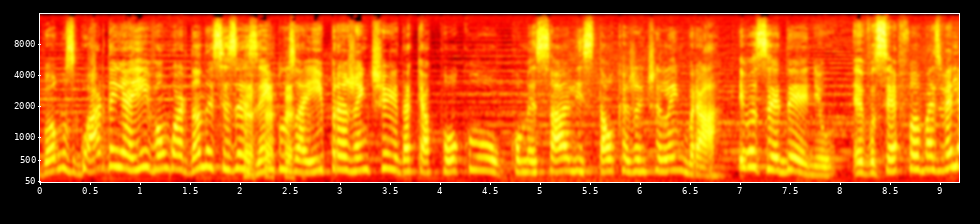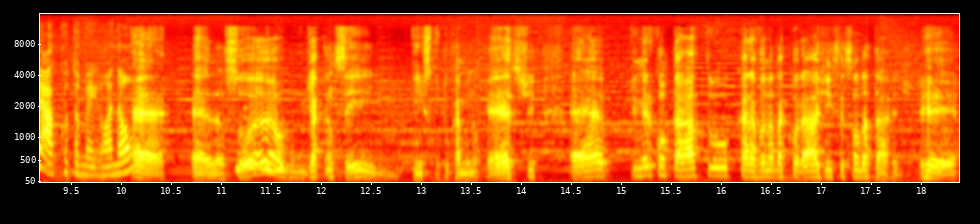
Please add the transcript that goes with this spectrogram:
Vamos, guardem aí, vão guardando esses exemplos aí pra gente daqui a pouco começar a listar o que a gente lembrar. E você, Daniel? É, você é fã mais velhaco também, não é não? É, é, eu sou. Eu já cansei. Quem escuta o CaminoCast. É, primeiro contato, Caravana da Coragem, Sessão da Tarde. É,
